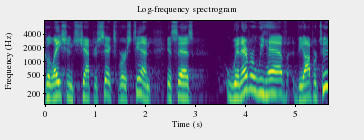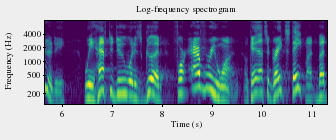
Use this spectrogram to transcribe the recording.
Galatians chapter 6, verse 10. It says, Whenever we have the opportunity, we have to do what is good for everyone. Okay, that's a great statement, but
